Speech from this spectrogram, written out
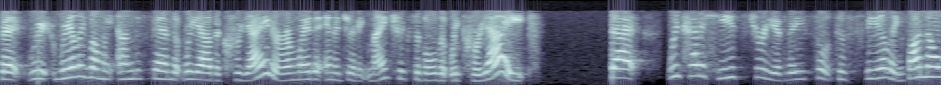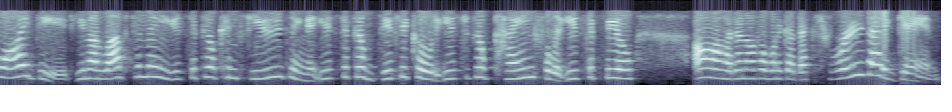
but we, really, when we understand that we are the creator and we're the energetic matrix of all that we create, that we've had a history of these sorts of feelings. I know I did. You know, love to me used to feel confusing. It used to feel difficult. It used to feel painful. It used to feel, oh, I don't know if I want to go back through that again.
